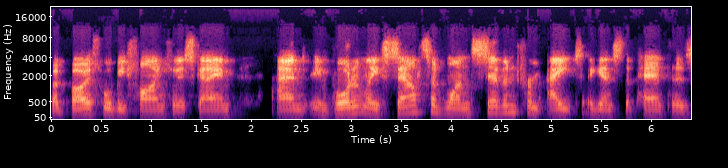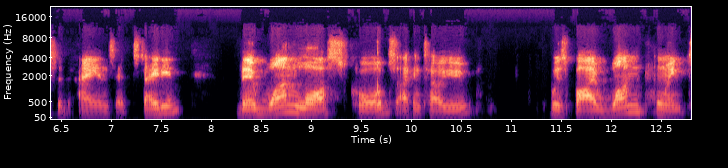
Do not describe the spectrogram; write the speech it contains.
but both will be fine for this game. And importantly, Souths have won seven from eight against the Panthers at ANZ Stadium. Their one loss, Corbs, I can tell you, was by one point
